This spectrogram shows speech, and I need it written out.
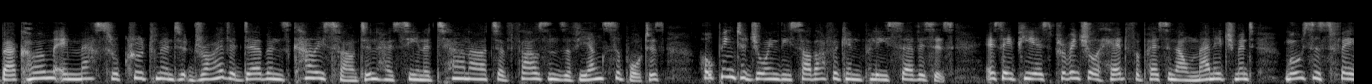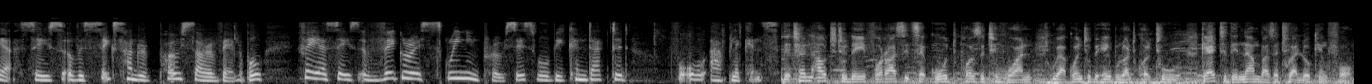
Back home, a mass recruitment drive at Durban's Curries Fountain has seen a turnout of thousands of young supporters hoping to join the South African Police Services. SAPS Provincial Head for Personnel Management, Moses Fair, says over 600 posts are available. Fair says a vigorous screening process will be conducted for all applicants. The turnout today for us it's a good positive one. We are going to be able what call to get the numbers that we are looking for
